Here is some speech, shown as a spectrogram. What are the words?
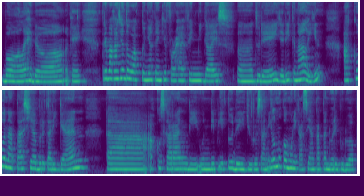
Boleh dong, oke. Okay. Terima kasih untuk waktunya, thank you for having me guys uh, today. Jadi kenalin, Aku Natasha Brutarigan. Uh, aku sekarang di Undip itu di jurusan Ilmu Komunikasi angkatan 2020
